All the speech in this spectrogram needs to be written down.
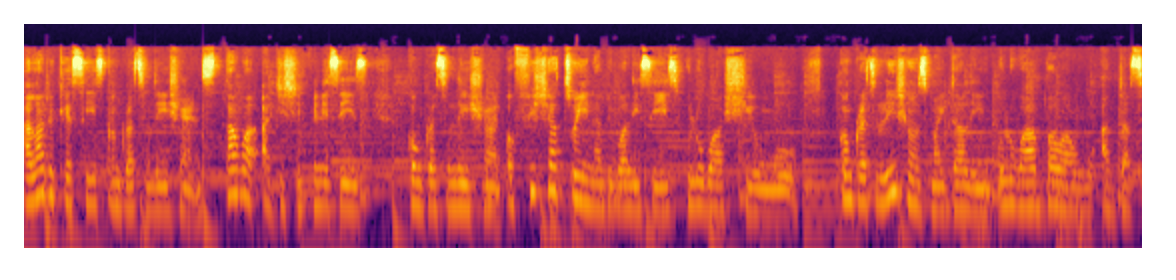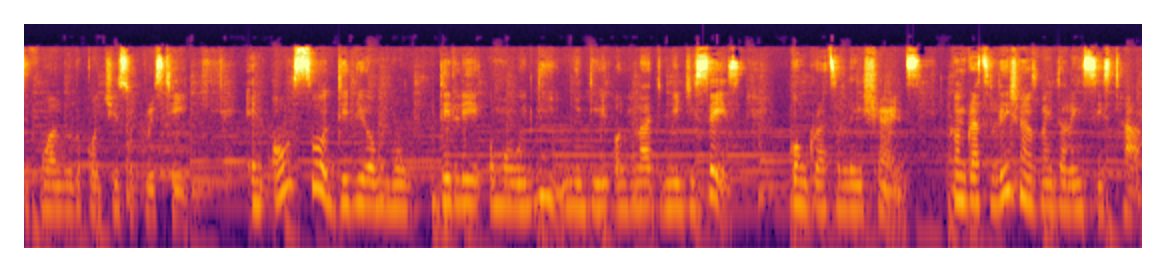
Aladuke says congratulations. Tawa Ajishipini says congratulations. Official Toyin Adewale says Uluwa Shiunwo. Congratulations my darling. Uluwa Bawawu Adasifunwa Lórúkọ Jésù Kristi. And also Dele Omo Dele Omowoli Nidi Oladimeji says congratulations. Congratulations my darling sister.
